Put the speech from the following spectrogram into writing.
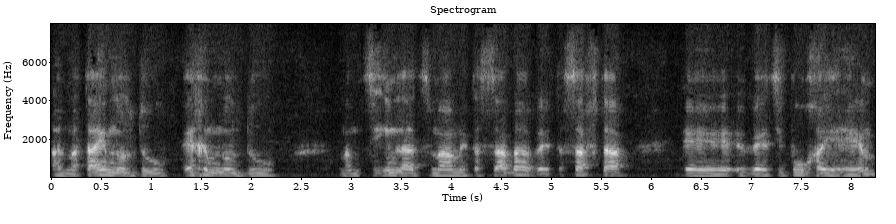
על מתי הם נולדו, איך הם נולדו, ממציאים לעצמם את הסבא ואת הסבתא ואת סיפור חייהם,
